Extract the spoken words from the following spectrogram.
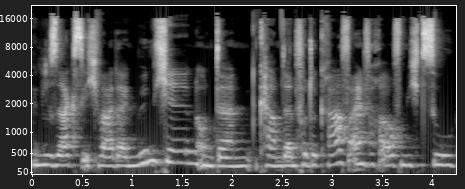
wenn du sagst, ich war da in München und dann kam dein Fotograf einfach auf mich zu,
